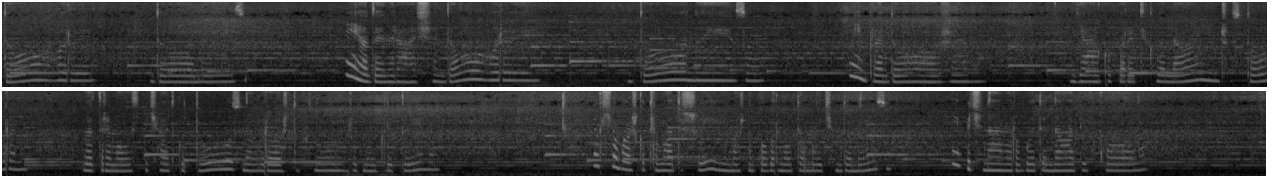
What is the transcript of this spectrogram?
догори, донизу. І один раз ще догори, донизу. І продовжуємо. М'яко перетекли на іншу сторону. Затримали спочатку ту, знову розштовхнули грудну клітину. Якщо важко тримати шию, можна повернути обличчям донизу і починаємо робити напівколо.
